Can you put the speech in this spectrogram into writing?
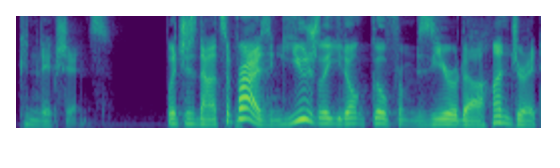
convictions, which is not surprising. Usually you don't go from zero to 100.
